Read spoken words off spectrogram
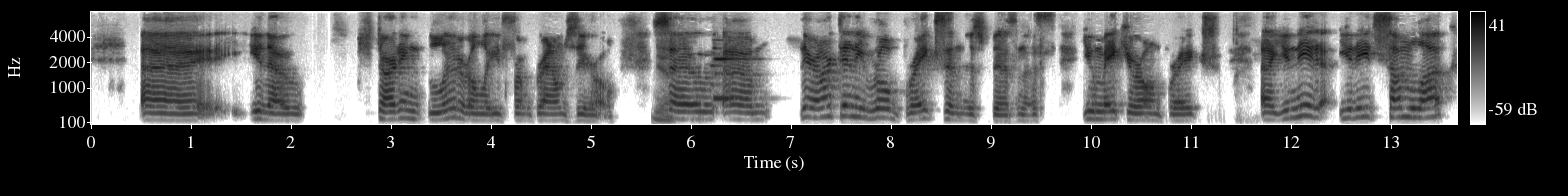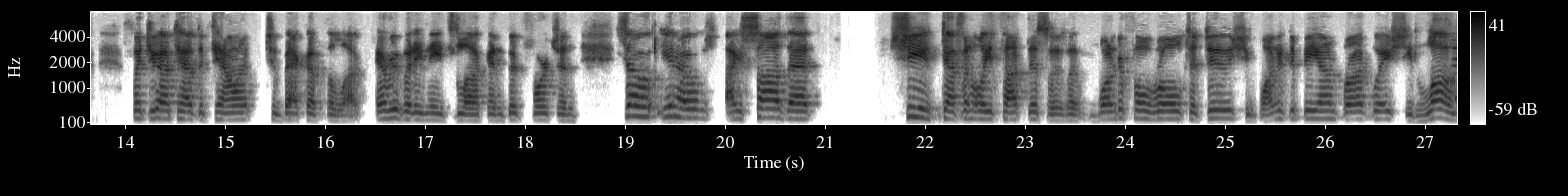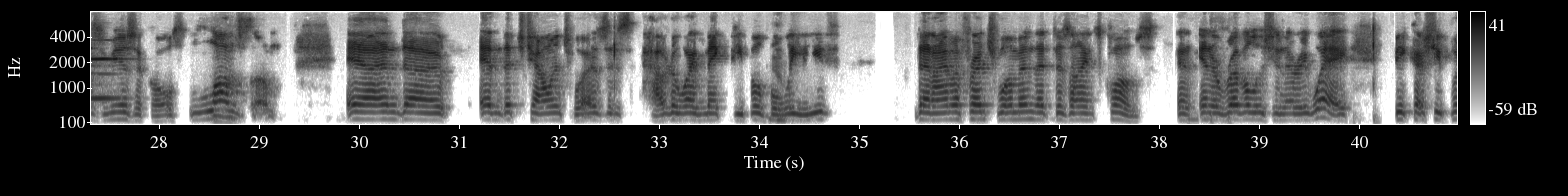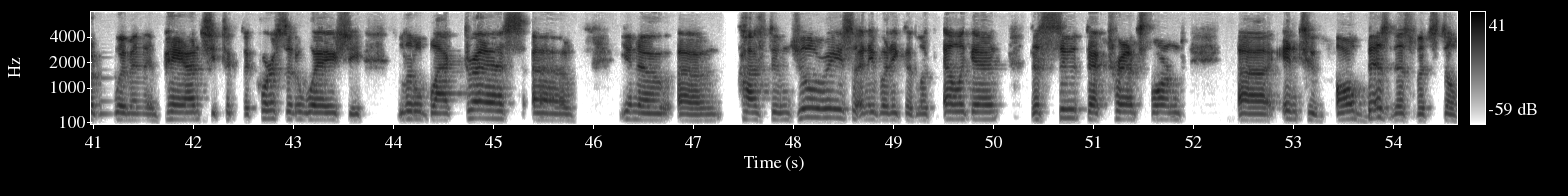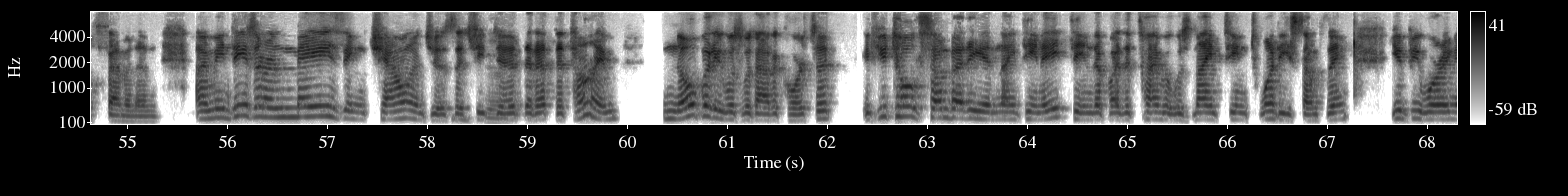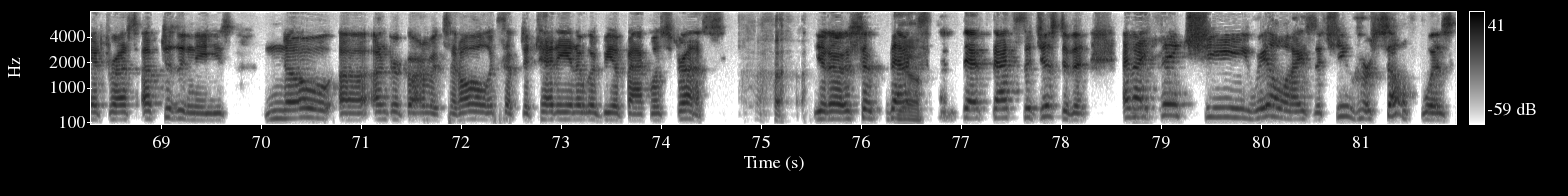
Uh, you know, starting literally from ground zero. Yeah. So um, there aren't any real breaks in this business. You make your own breaks. Uh, you need you need some luck, but you have to have the talent to back up the luck. Everybody needs luck and good fortune. So, you know, I saw that she definitely thought this was a wonderful role to do. She wanted to be on Broadway. She loves musicals, loves mm. them. And uh, and the challenge was is how do I make people believe that I'm a French woman that designs clothes in, in, a revolutionary way? Because she put women in pants, she took the corset away, she little black dress, uh, you know, um, costume jewelry so anybody could look elegant, the suit that transformed uh, into all business but still feminine. I mean, these are amazing challenges that she yeah. did that at the time nobody was without a corset. If you told somebody in 1918 that by the time it was 1920 something, you'd be wearing a dress up to the knees, no uh, undergarments at all except a teddy, and it would be a backless dress. you know, so that's yeah. that that's the gist of it. And I think she realized that she herself was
